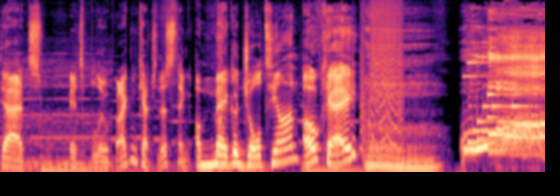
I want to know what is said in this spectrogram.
that's it's blue. But I can catch this thing, a Mega Jolteon. Okay. Whoa!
